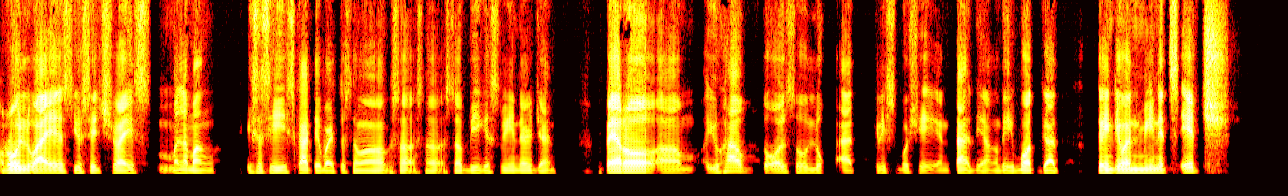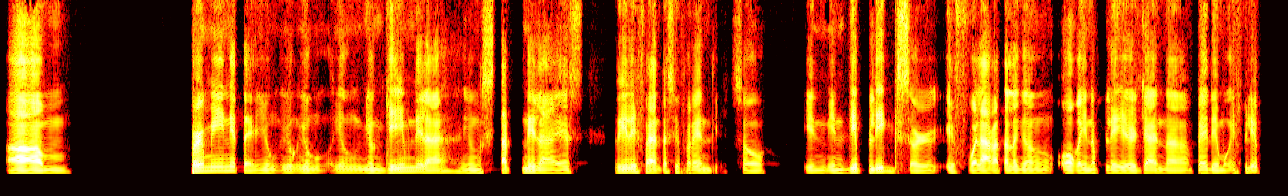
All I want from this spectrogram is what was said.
role-wise, usage-wise, malamang isa si Scotty Barnes sa, sa, sa, sa biggest winner dyan. Pero um, you have to also look at Chris Boucher and Tadiang. They both got 21 minutes each. Um, per minute eh. Yung, yung, yung, yung, yung game nila, yung stat nila is really fantasy friendly. So, in, in deep leagues or if wala ka talagang okay na player dyan na pwede mong i-flip,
